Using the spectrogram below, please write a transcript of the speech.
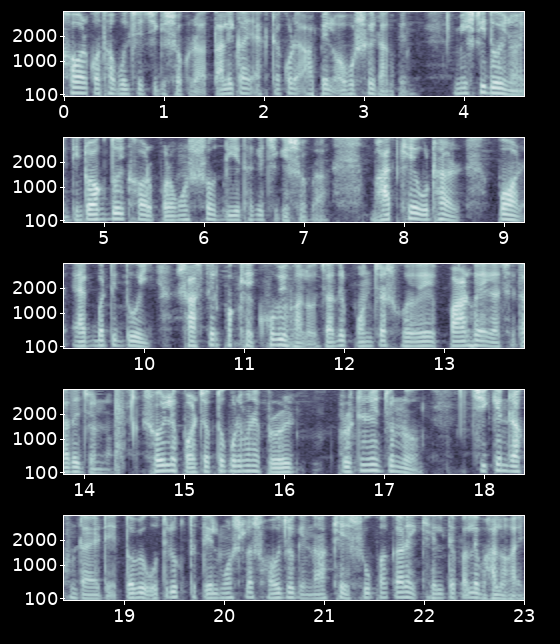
খাওয়ার কথা বলছে চিকিৎসকরা। তালিকায় একটা করে আপেল অবশ্যই রাখবেন। মিষ্টি দই নয়, দিন টক দই খাওয়ার পরামর্শ দিয়ে থাকে চিকিৎসকরা। ভাত খেয়ে ওঠার পর এক বাটি দই স্বাস্থ্যের পক্ষে খুবই ভালো, যাদের পঞ্চাশ হয়ে, পার হয়ে গেছে তাদের জন্য। শরীরে পর্যাপ্ত পরিমাণে প্রোটিনের জন্য চিকেন রাখুন ডায়েটে, তবে অতিরিক্ত তেল মশলা সহযোগে না খেয়ে স্যুপ আকারে খেলতে পারলে ভালো হয়।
